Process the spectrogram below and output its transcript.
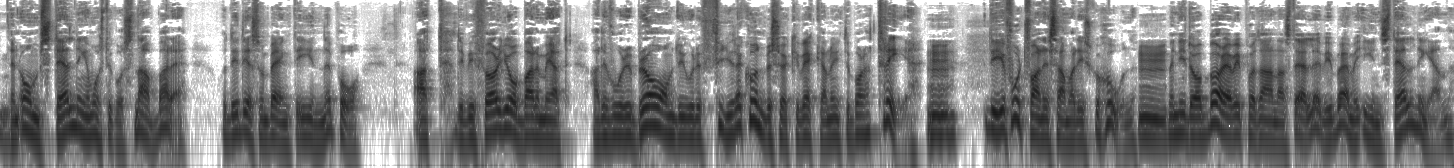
Mm. Den omställningen måste gå snabbare. Och det är det som Bengt är inne på att det vi förr jobbade med att ja, det vore bra om du gjorde fyra kundbesök i veckan och inte bara tre. Mm. Det är fortfarande samma diskussion. Mm. Men idag börjar vi på ett annat ställe. Vi börjar med inställningen.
